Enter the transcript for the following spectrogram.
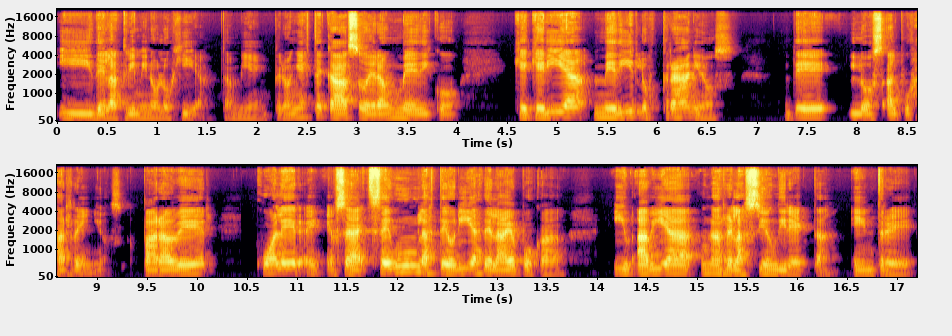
y de la criminología también. Pero en este caso era un médico que quería medir los cráneos de los alpujarreños para ver cuál era, eh, o sea, según las teorías de la época, y había una relación directa entre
